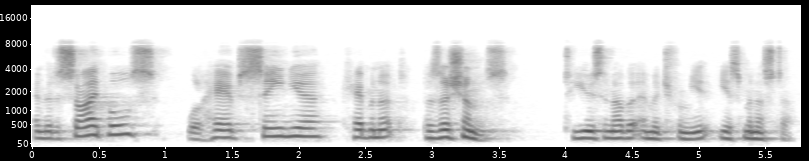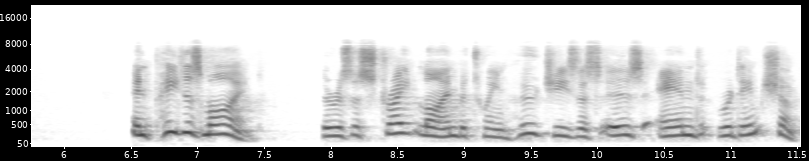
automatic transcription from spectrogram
And the disciples will have senior cabinet positions, to use another image from Yes Minister. In Peter's mind, there is a straight line between who Jesus is and redemption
